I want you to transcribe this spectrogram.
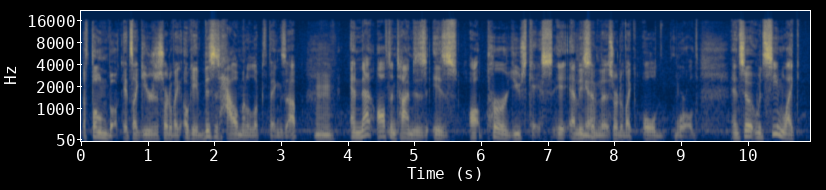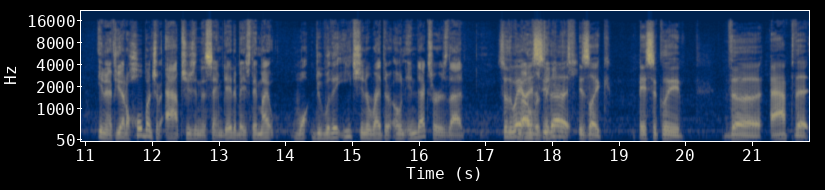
the phone book. It's like you're just sort of like okay, this is how I'm going to look things up, mm-hmm. and that oftentimes is is per use case, at least Yeah. in the sort of like old world, and so it would seem like you know if you had a whole bunch of apps using the same database, they might want do would they each need to write their own index, or is that So the way I see that this? is like basically the app that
